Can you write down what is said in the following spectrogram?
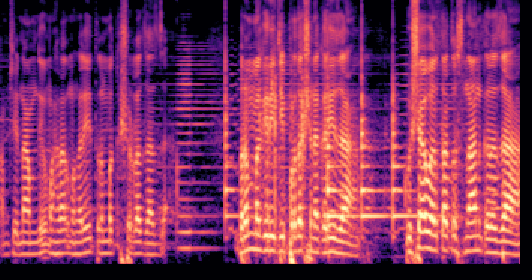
आमचे नामदेव महाराज म्हणाले त्र्यंबकेश्वरला जात जा. ब्रह्मगिरीची प्रदक्षिणा करी जा. कुशावर्ताचं स्नान करत जा.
